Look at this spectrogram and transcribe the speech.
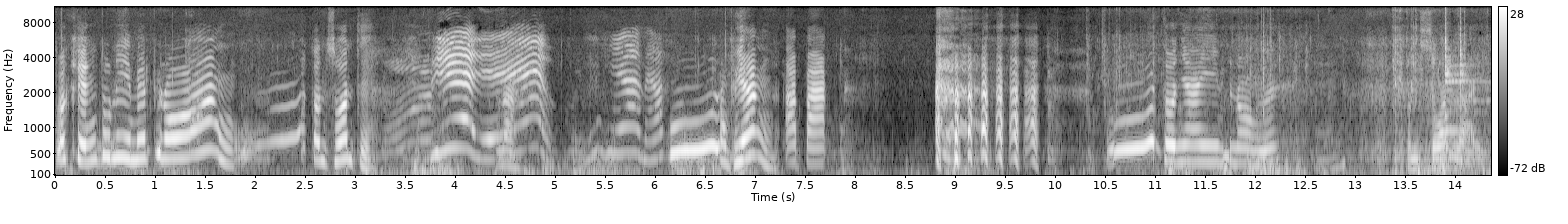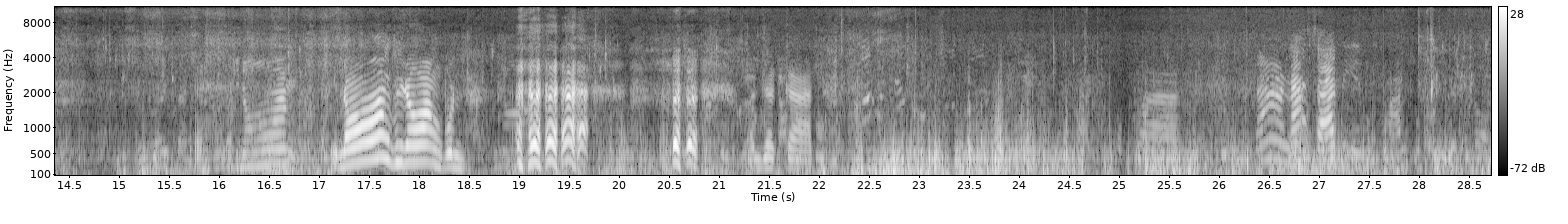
ปิ๊บว่าเข่งตัวนี้แม่พี่น้องอู้ต้นสวนเถอะพี่เย้น่ะเฮียนะอู้น้องเพียงอาปากอู้ตัวใหญ่พี่น้องเลยมันซ้อนหลายพี่น้อง พี่น้องพี่น้องปุ่นบรรยากาศหน้าหน้าสานี่หมันสุดๆเลยพี่น้อง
